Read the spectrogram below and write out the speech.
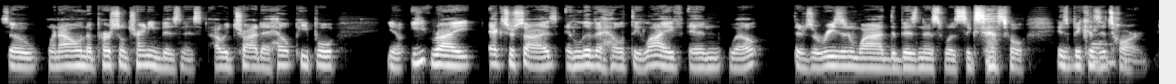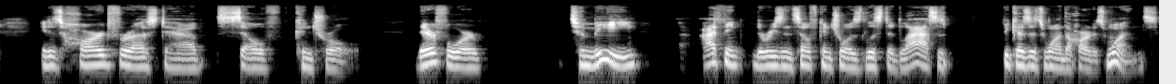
So when I owned a personal training business, I would try to help people, you know, eat right, exercise, and live a healthy life. And well, there's a reason why the business was successful is because yeah. it's hard. It is hard for us to have self control. Therefore, to me, I think the reason self control is listed last is because it's one of the hardest ones.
